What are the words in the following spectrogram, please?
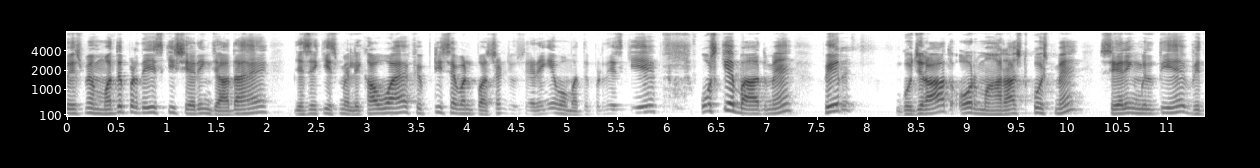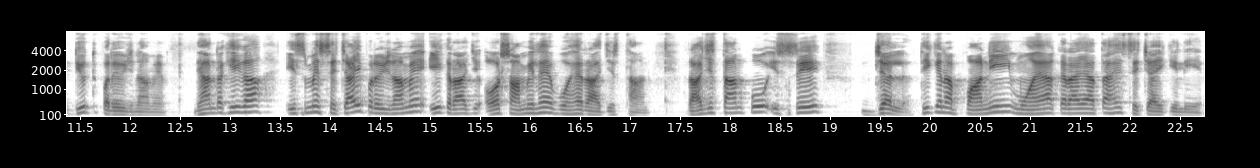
तो इसमें मध्य प्रदेश की शेयरिंग ज़्यादा है जैसे कि इसमें लिखा हुआ है 57 परसेंट जो शेयरिंग है वो मध्य प्रदेश की है। उसके बाद में फिर गुजरात और महाराष्ट्र को इसमें शेयरिंग मिलती है विद्युत परियोजना में। ध्यान रखिएगा, इसमें सिंचाई परियोजना में एक राज्य और शामिल है, वो है राजस्थान। राजस्थान को इससे जल, ठीक है ना, पानी मुहैया कराया जाता है सिंचाई के लिए।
